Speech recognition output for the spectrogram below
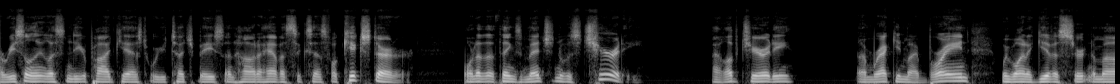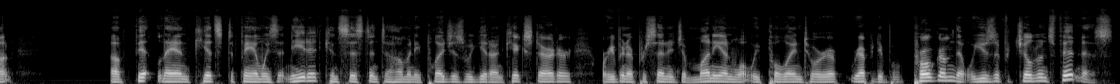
I recently listened to your podcast where you touch base on how to have a successful Kickstarter. One of the things mentioned was charity. I love charity. I'm wrecking my brain. We want to give a certain amount of Fitland kits to families that need it, consistent to how many pledges we get on Kickstarter, or even a percentage of money on what we pull into a reputable program that will use it for children's fitness.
